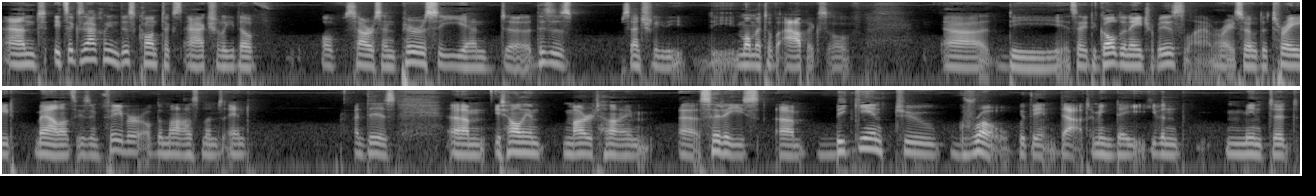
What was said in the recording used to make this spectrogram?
And it's exactly in this context, actually, of, of Saracen piracy, and uh, this is essentially the, the moment of apex of uh, the say the golden age of Islam, right? So the trade balance is in favor of the Muslims, and and this um, Italian maritime uh, cities um, begin to grow within that. I mean, they even minted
